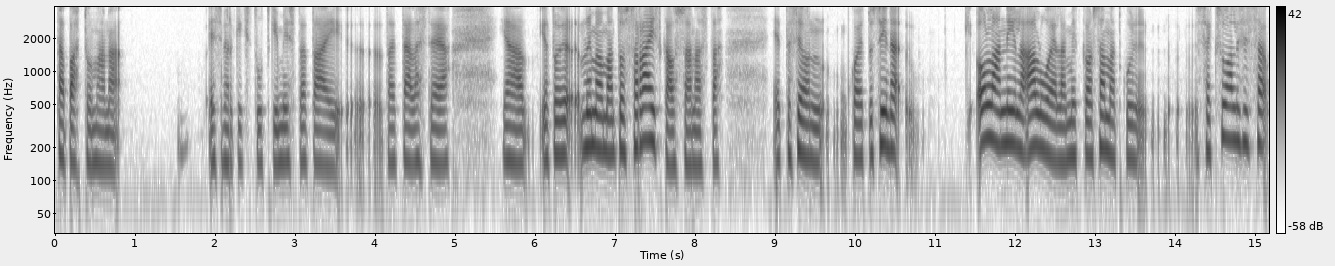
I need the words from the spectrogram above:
tapahtumana esimerkiksi tutkimista tai, tai tällaista. Ja, ja, ja toi, nimenomaan tuosta raiskaussanasta, että se on koettu siinä, ollaan niillä alueilla, mitkä on samat kuin seksuaalisissa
